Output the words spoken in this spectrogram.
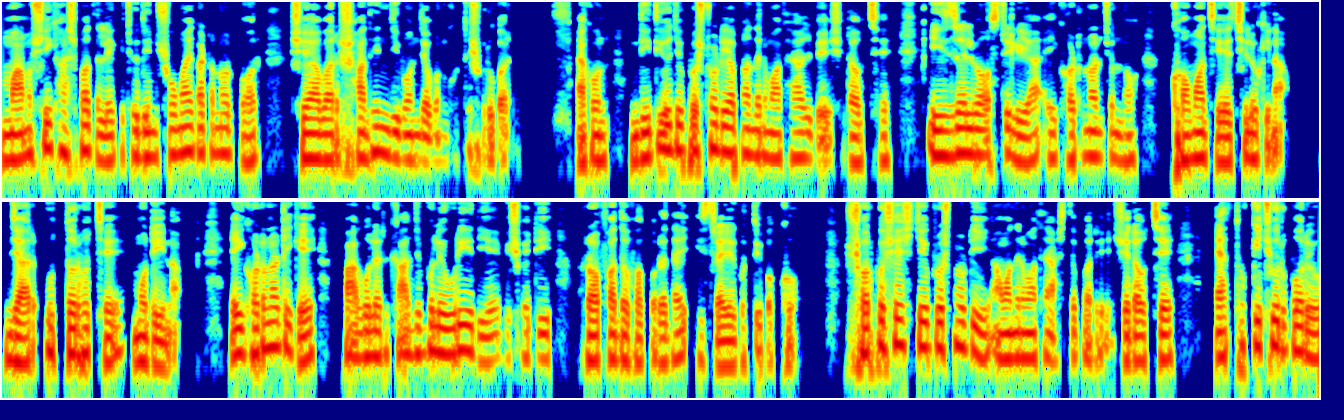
মানসিক হাসপাতালে কিছুদিন সময় কাটানোর পর সে আবার স্বাধীন জীবনযাপন করতে শুরু করে। এখন দ্বিতীয় যে প্রশ্নটি আপনাদের মাথায় আসবে সেটা হচ্ছে, ইসরায়েল বা অস্ট্রেলিয়া এই ঘটনার জন্য ক্ষমা চেয়েছিল কিনা? যার উত্তর হচ্ছে মোটেই না। এই ঘটনাটিকে পাগলের কাজ বলে উড়িয়ে দিয়ে বিষয়টি রফা দফা করে দেয় ইসরায়েলি কর্তৃপক্ষ। সর্বশেষ যে প্রশ্নটি আমাদের মাথায় আসতে পারে সেটা হচ্ছে, এত কিছুর পরেও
